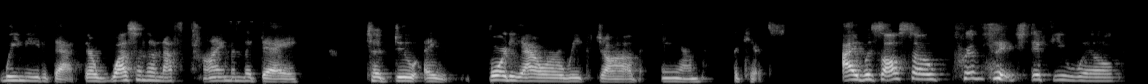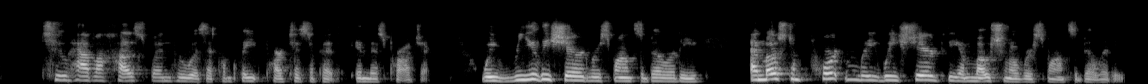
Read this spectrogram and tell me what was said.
we needed that. There wasn't enough time in the day to do a 40 hour a week job and the kids. I was also privileged, if you will, to have a husband who was a complete participant in this project. We really shared responsibility. And most importantly, we shared the emotional responsibility.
